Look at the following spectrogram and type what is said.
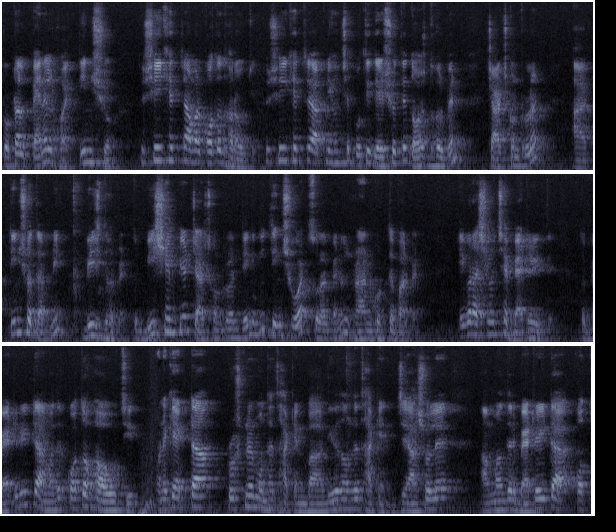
টোটাল প্যানেল হয় তিনশো, তো সেই ক্ষেত্রে আমার কত ধরা উচিত? তো সেই ক্ষেত্রে আপনি হচ্ছে প্রতি দেড়শোতে দশ ধরবেন চার্জ কন্ট্রোলার আর তিনশোতে আপনি বিশ ধরবেন। তো বিশ এম্পিয়ার চার্জ কন্ট্রোলার দিয়ে কিন্তু তিনশো ওয়াট সোলার প্যানেল রান করতে পারবেন। এবার আসি হচ্ছে ব্যাটারিতে। তো ব্যাটারিটা আমাদের কত হওয়া উচিত? অনেকে একটা প্রশ্নের মধ্যে থাকেন বা দ্বিধাদ্বন্দ্বে থাকেন যে আসলে আমাদের ব্যাটারিটা কত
